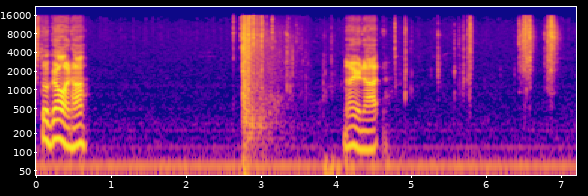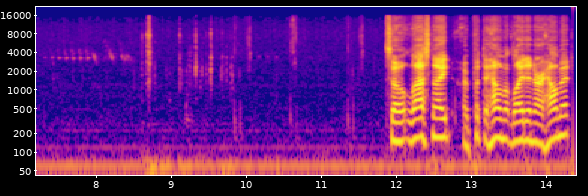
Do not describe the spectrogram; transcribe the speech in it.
Still going, huh? No, you're not. So last night I put the helmet light in our helmet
